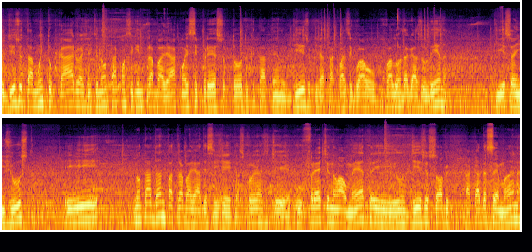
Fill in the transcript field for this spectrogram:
o diesel está muito caro, a gente não está conseguindo trabalhar com esse preço todo que está tendo diesel, que já está quase igual ao valor da gasolina, que isso é injusto. E não está dando para trabalhar desse jeito. As coisas, a gente, o frete não aumenta e o diesel sobe a cada semana.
